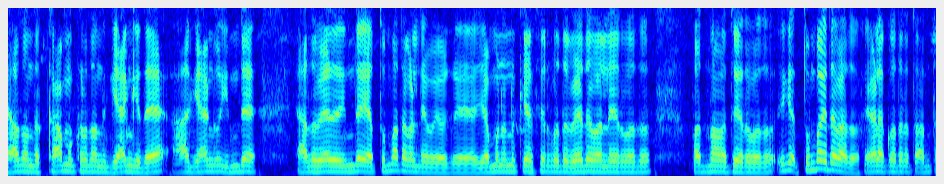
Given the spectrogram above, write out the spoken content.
ಯಾವುದೊಂದು ಕಾಮಕರದೊಂದು ಗ್ಯಾಂಗ್ ಇದೆ, ಆ ಗ್ಯಾಂಗು ಹಿಂದೆ ಯಾವುದು ವೇದ ಹಿಂದೆ ತುಂಬ ತಗೊಳ್ಳಿ ನೀವು. ಯಮುನನ ಕೇಸ್ ಇರ್ಬೋದು, ವೇದವಲ್ಲಿ ಇರ್ಬೋದು, ಪದ್ಮಾವತಿ ಇರ್ಬೋದು, ಹೀಗೆ ತುಂಬ ಇದ್ದಾವೆ ಅದು. ಹೇಳಕ್ಕೆ ಹೋದ್ರೆ ಅಂತ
